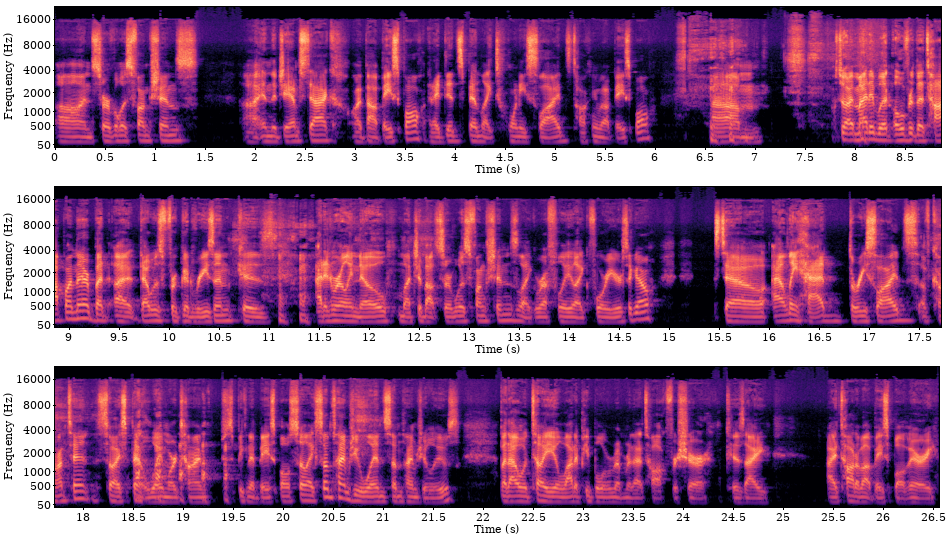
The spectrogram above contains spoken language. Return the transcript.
on serverless functions uh, in the Jamstack about baseball, and I did spend like 20 slides talking about baseball. Um, so I might have went over the top on there, but uh, that was for good reason because I didn't really know much about serverless functions like roughly like four years ago. So I only had three slides of content. So I spent way more time speaking of baseball. So like sometimes you win, sometimes you lose. But I would tell you a lot of people remember that talk for sure because I I taught about baseball very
